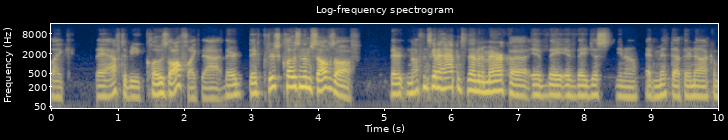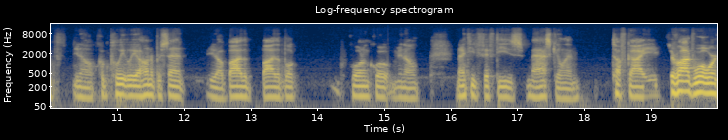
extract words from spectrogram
like they have to be closed off like that. They're they've, they're just closing themselves off. Nothing's gonna happen to them in America if they if they just you know admit that they're not com- you know completely hundred percent you know by the by the book quote unquote you know 1950s masculine tough guy you survived World War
